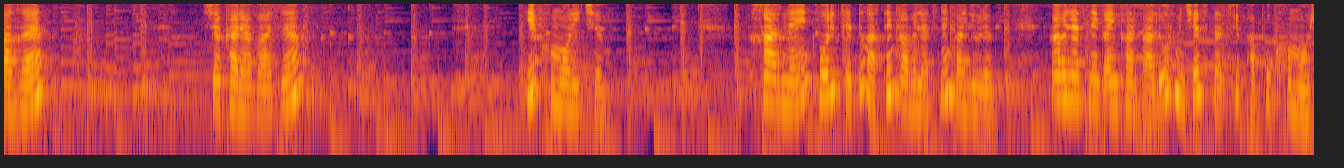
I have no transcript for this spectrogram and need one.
Աղը։ Շաքարավազը եւ խմորիչը խառնենք, որից հետո արդեն կավելացնենք ալյուրը։ Կավելացնենք այնքան ալյուր, մինչև ստացվի փափուկ խմոր։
